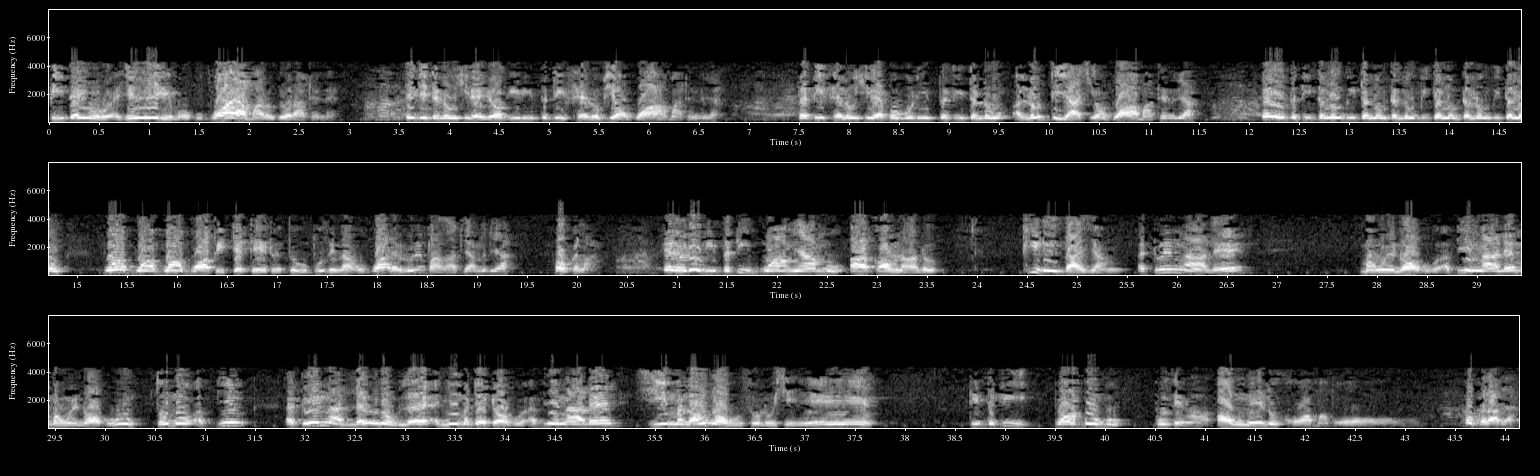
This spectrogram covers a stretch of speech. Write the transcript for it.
ဒီတိုင်းကိုအရင်လေးတွေမဟုတ်ဘူးပွားရမှာလို့ပြောတာတယ်လေ တိတ်တိတ်တလုံးရှိတဲ့ယောဂီဒီတတိဆယ်လုံးဖြစ်အောင်ပွားရမှာတယ်ဗျာတတိဆယ်လုံးရှိတဲ့ပုဂ္ဂိုလ်ဒီတတိတလုံးအလုံးတရားရှိအောင်ပွားရမှာတယ်ဗျာအဲ့လိုတတိတလုံးပြီးတလုံးတလုံးပြီးတလုံးတလုံးပြီးတလုံးပွားပွားပွားပွားပြီးတက်တဲ့အတွက်သူ့ကိုဘုဇင်ကကိုပွားတယ်လို့လည်းပါတာဗျာမဗျာဟုတ်ကလားအဲ့တော့တို့ဒီတတိပွားများမှုအားကောင်းလာလို့ကိရိတာယံအတွင်းကလည်းမဝင်တော့ဘူးအပြင်ကလည်းမဝင်တော့ဘူးသို့မဟုတ်အပြင် အတွင်းကလက်ငုပ်လဲအငြိမတက်တော့ဘူးအပြင်ကလည်းရေမလောင်းတော့ဘူးဆိုလို့ရှိရင်ဒီတတိပွားဖို့မှုဘုရင်ဟာအောင်တယ်လို့ခေါ်မှာပေါ့ဟုတ်ကလားဗျာ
